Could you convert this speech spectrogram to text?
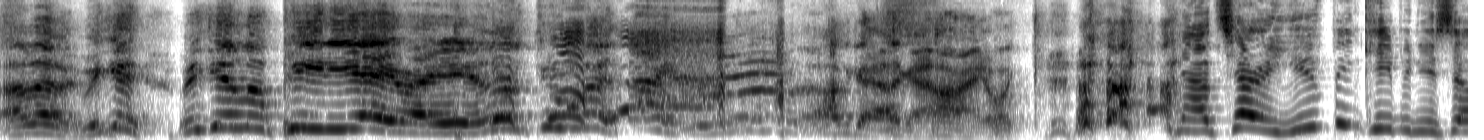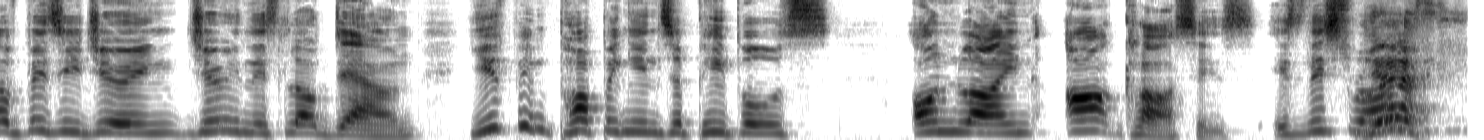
I love it. We get we get a little PDA right here. A little too much. Okay, okay, all right. now, Terry, you've been keeping yourself busy during during this lockdown. You've been popping into people's online art classes. Is this right? yes.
